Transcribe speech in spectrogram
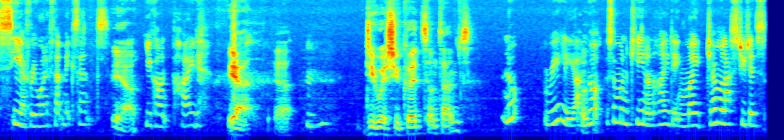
see everyone, if that makes sense. Yeah. You can't hide. Yeah. Yeah. Mm-hmm. Do you wish you could sometimes? Not really. I'm Okay. not someone keen on hiding. My general attitude is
